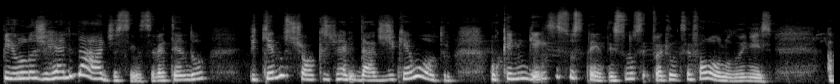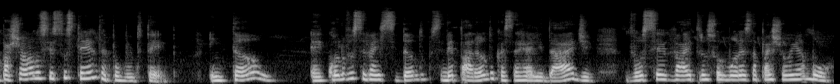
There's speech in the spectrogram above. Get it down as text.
pílulas de realidade, assim, você vai tendo pequenos choques de realidade de quem é o outro. Porque ninguém se sustenta. Isso não foi aquilo que você falou, Lu, no início. A paixão não se sustenta por muito tempo. Então, é, quando você vai se dando, se deparando com essa realidade, você vai transformando essa paixão em amor.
